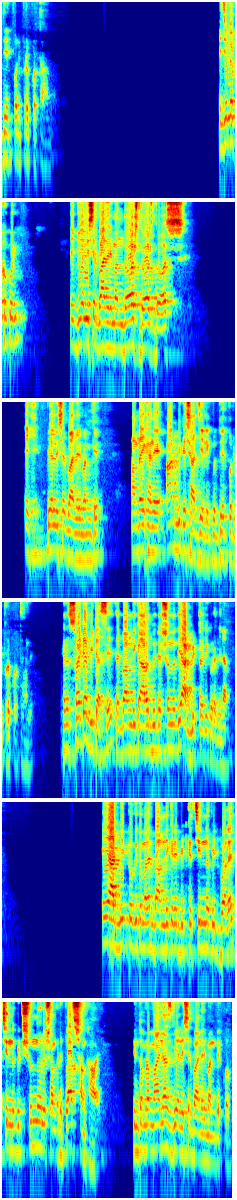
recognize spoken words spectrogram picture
দিয়ে পরিপূরক করতে হবে। এই যে লক্ষ্য করি, এই বিয়াল্লিশের বাইনারি মান দশ দশ দশ এই বিয়াল্লিশের বাইনারি মানকে আমরা এখানে আট বিটে সাজিয়ে লিখব, দুইয়ের পরিপূরক করতে হলে। এখানে ছয়টা বিট আছে, তাই বাম দিকে আরও দুইটা শূন্য দিয়ে আট বিট তৈরি করে দিলাম। এই আট বিট প্রকৃত মানের বাম দিকের বিটকে চিহ্ন বিট বলে, চিহ্ন বিট শূন্য হলে সংখ্যাটি প্লাস সংখ্যা হয়। কিন্তু আমরা মাইনাস বিয়াল্লিশের বাইনারি মান বের করব।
